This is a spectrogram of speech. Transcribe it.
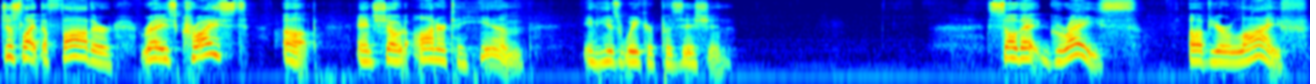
just like the Father raised Christ up and showed honor to him in his weaker position. So that grace of your life,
